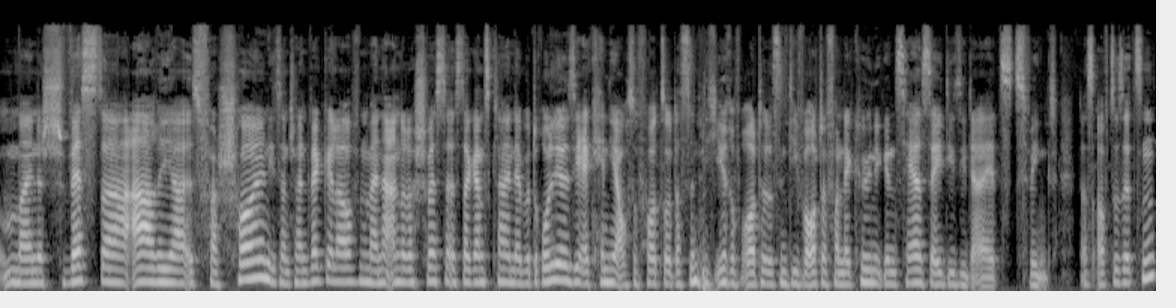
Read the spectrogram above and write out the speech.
Meine Schwester Aria ist verschollen, die ist anscheinend weggelaufen. Meine andere Schwester ist da ganz klein in der Bedrulle. Sie erkennen ja auch sofort so, das sind nicht ihre Worte, das sind die Worte von der Königin Cersei, die sie da jetzt zwingt, das aufzusetzen.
